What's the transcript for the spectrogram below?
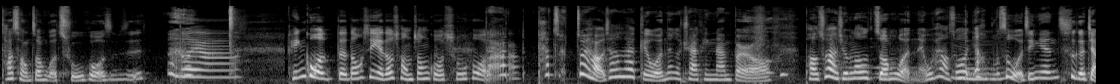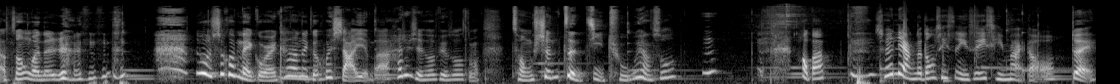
他从中国出货是不是？对啊，苹果的东西也都从中国出货啦。他最最好像是他给我那个 tracking number 哦，跑出来全部都是中文呢。我想说，要不是我今天是个讲中文的人，如果是个美国人看到那个会傻眼吧？他就写说，比如说什么从深圳寄出，我想说，嗯，好吧，所以两个东西是你是一起买的哦。对，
